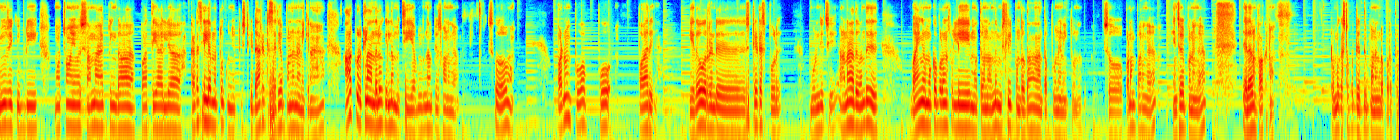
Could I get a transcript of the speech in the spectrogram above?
மியூசிக் இப்படி மொச்சம் இவன் செம்ம ஆக்டிங்டா பார்த்தியா இல்லையா? கடைசியில் மட்டும் கொஞ்சம் ட்விஸ்ட் டேரக்டர் சரியாக பண்ணணும்னு நினைக்கிறேன். ஆர்ட் ஒர்க்லாம் அந்தளவுக்கு இல்லை மச்சி அப்படின்லாம் பேசுவானுங்க. ஸோ படம் போ போ பாரு. ஏதோ ஒரு ரெண்டு ஸ்டேட்டஸ் போடு. முடிஞ்சிச்சு. ஆனால் அது வந்து பயங்கர முக்கப்படம்னு சொல்லி மற்றவனை வந்து மிஸ்லீட் பண்ணுறது தான் தப்புன்னு எனக்கு தோணுது. ஸோ படம் பாருங்கள் என்ஜாய் பண்ணுங்கள் எல்லாரும் பார்க்கட்டும். ரொம்ப கஷ்டப்பட்டு எடுத்துகிட்டு போனாங்களா படத்தை.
